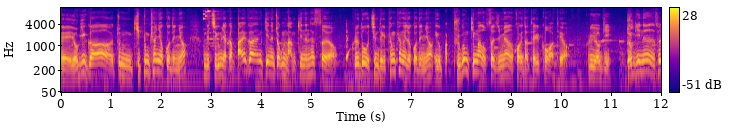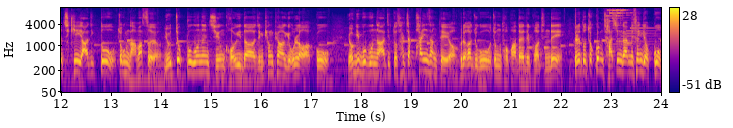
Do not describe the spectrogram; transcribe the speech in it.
예, 여기가 좀 깊은 편이었거든요. 근데 지금 약간 빨간기는 조금 남기는 했어요. 그래도 지금 되게 평평해졌거든요. 이거 빠- 붉은기만 없어지면 거의 다 될 것 같아요. 그리고 여기. 여기는 솔직히 아직도 조금 남았어요. 이쪽 부분은 지금 거의 다 지금 평평하게 올라왔고 여기 부분은 아직도 살짝 파인 상태예요. 그래가지고 좀 더 받아야 될 것 같은데 그래도 조금 자신감이 생겼고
